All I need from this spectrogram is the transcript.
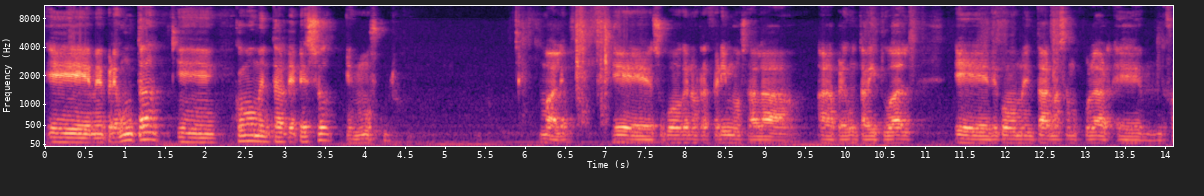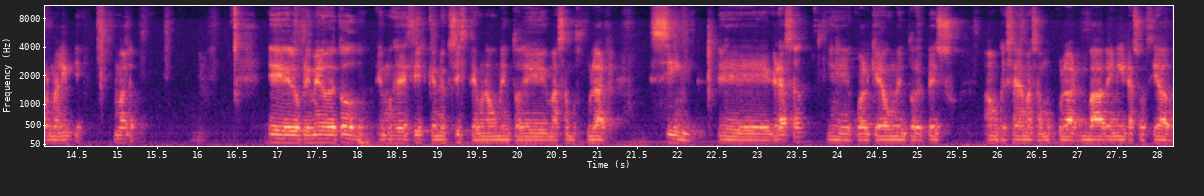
Eh, me pregunta eh, cómo aumentar de peso en músculo. Vale, eh, supongo que nos referimos a la, a la pregunta habitual de cómo aumentar masa muscular de forma limpia. Vale. lo primero de todo, hemos de decir que no existe un aumento de masa muscular sin grasa. cualquier aumento de peso aunque sea masa muscular, va a venir asociada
